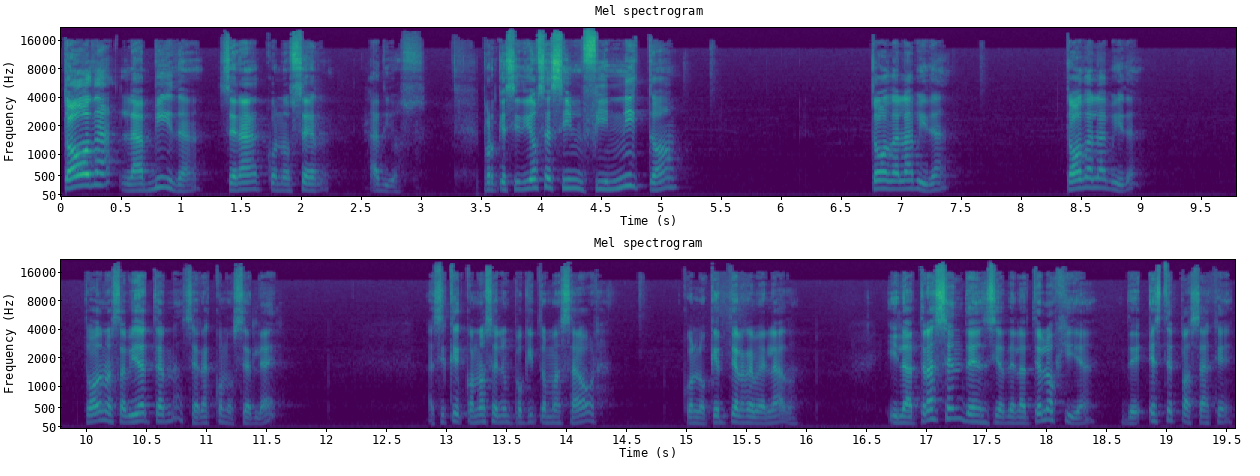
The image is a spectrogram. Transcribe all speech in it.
Toda la vida será conocer a Dios. Porque si Dios es infinito, toda la vida, toda la vida, toda nuestra vida eterna será conocerle a Él. Así que conócele un poquito más ahora, con lo que Él te ha revelado. Y la trascendencia de la teología de este pasaje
